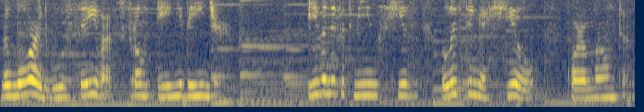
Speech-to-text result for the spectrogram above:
the Lord will save us from any danger, even if it means He's lifting a hill or a mountain.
